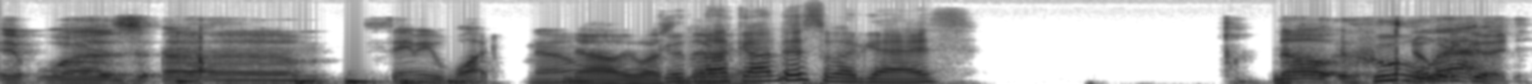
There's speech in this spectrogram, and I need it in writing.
It was um Sammy what? No. No, he wasn't good there luck yet. on this one, guys. no who Nobody left? good.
